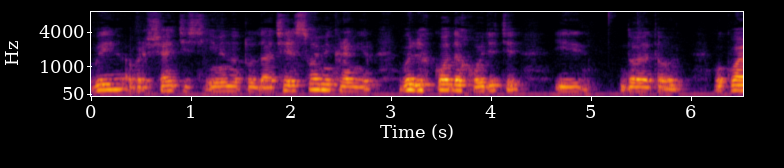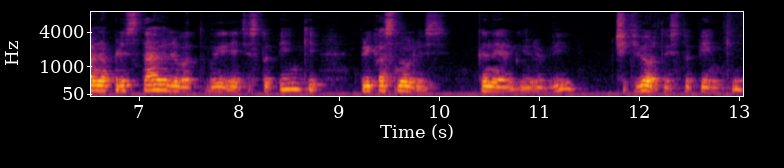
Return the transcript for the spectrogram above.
вы обращаетесь именно туда, через свой микромир. Вы легко доходите и до этого. Буквально представили, вот вы эти ступеньки, прикоснулись к энергии любви, к четвертой ступеньке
